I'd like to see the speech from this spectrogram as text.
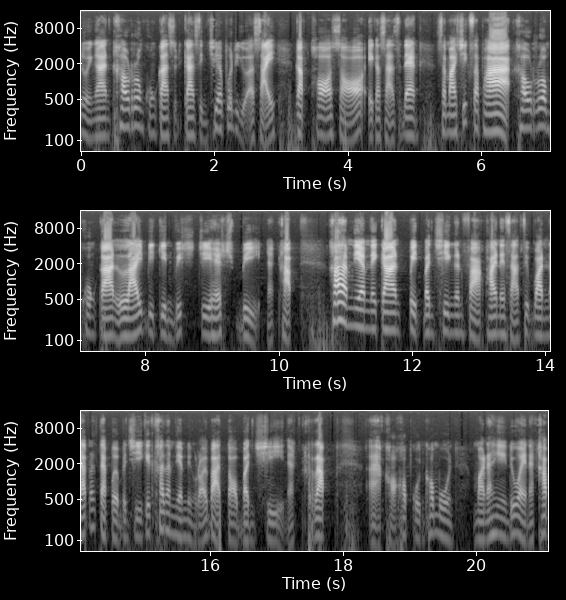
หน่วยงานเข้าร่วมโครงการสวัสดิการสินเชื่อเพื่อที่อยู่อาศัย กับทอสอเอกสารแสดงสมาชิกสภาเข้าร่วมโครงการ Life Begin with GHB นะครับค่าธรรมเนียมในการปิดบัญชีเงินฝากภายใน 30 วันนับ ตั้งแต่เปิดบัญชีคิดค่าธรรมเนียม 100 บาทต่อบัญชีนะครับอขอขอบคุณข้อมูล มาณที่นี้ด้วยนะครับ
